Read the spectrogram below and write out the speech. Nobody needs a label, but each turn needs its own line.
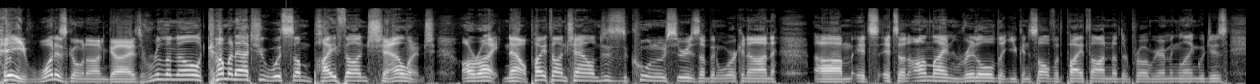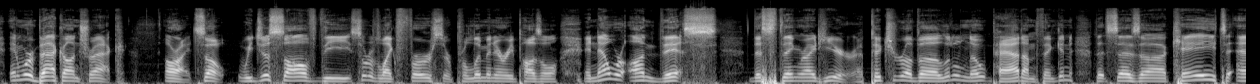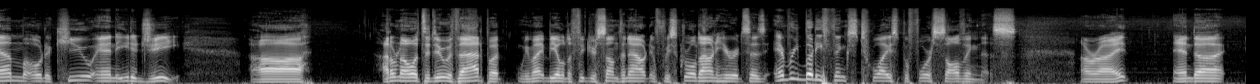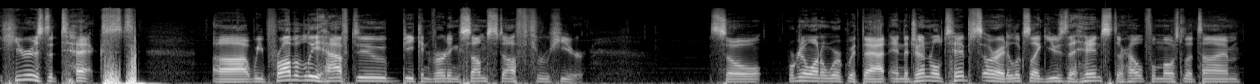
Hey, what is going on, guys? Rillanel coming at you with some Python Challenge. Alright, now, Python Challenge, this is a cool new series I've been working on. Um, it's, it's an online riddle that you can solve with Python and other programming languages, and we're back on track. Alright, so, we just solved the sort of like first or preliminary puzzle, and now we're on this. This thing right here. A picture of a little notepad, I'm thinking, that says uh, K to M, O to Q, and E to G. Uh... I don't know what to do with that, but we might be able to figure something out. If we scroll down here, it says, everybody thinks twice before solving this. Alright, and uh, here is the text. Uh, we probably have to be converting some stuff through here. So, we're going to want to work with that. And the general tips, alright, it looks like use the hints. They're helpful most of the time.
